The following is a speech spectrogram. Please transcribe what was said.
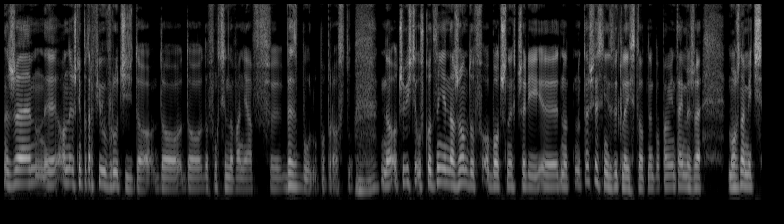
że y, one już nie potrafiły wrócić do, do, do, do funkcjonowania w, bez bólu po prostu. Mhm. No oczywiście uszkodzenie narządów obocznych, czyli y, no, no też jest niezwykle istotne, bo pamiętajmy, że można mieć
